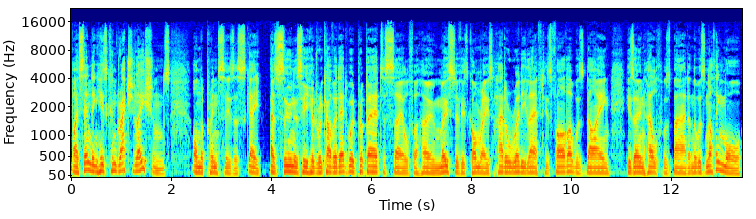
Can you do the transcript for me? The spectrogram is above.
by sending his congratulations on the prince's escape. As soon as he had recovered, Edward prepared to sail for home. Most of his comrades had already left. His father was dying, his own health was bad, and there was nothing more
